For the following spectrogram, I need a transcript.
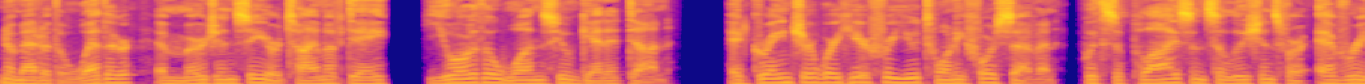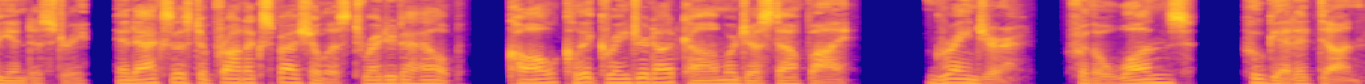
No matter the weather, emergency or time of day, you're the ones who get it done. At Granger, we're here for you 24 7 with supplies and solutions for every industry and access to product specialists ready to help. Call clickgranger.com or just stop by. Granger for the ones who get it done.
